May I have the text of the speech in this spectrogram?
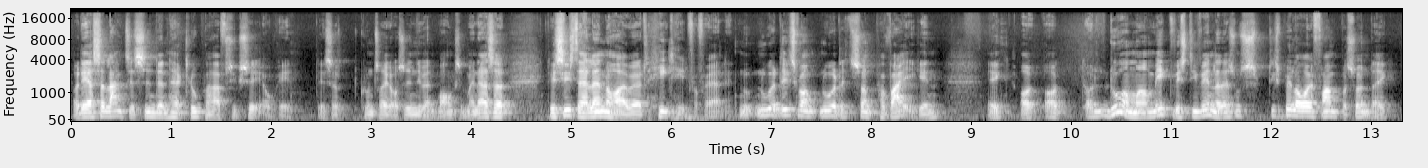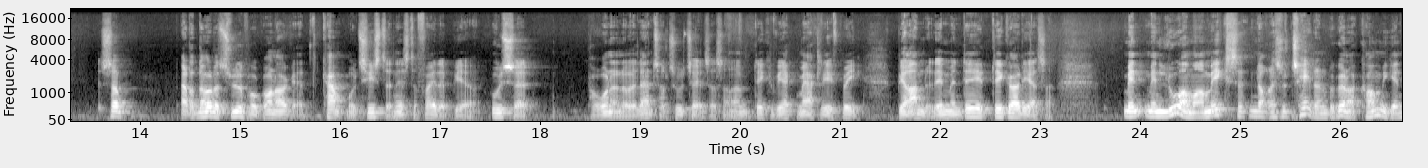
Og det er så lang tid siden, den her klub har haft succes. Okay, det er så kun tre år siden, de vandt bronze. Men altså, det sidste halvandet år har været helt, helt forfærdeligt. Nu, nu er det ligesom om, nu er det sådan på vej igen. Ikke? Og, og, og lurer mig om ikke, hvis de vinder, lad os de spiller over i frem på søndag, ikke? så er der noget, der tyder på godt nok, at kamp mod Tista næste fredag bliver udsat på grund af noget landsholdsudtalelse og sådan noget. Det kan virke mærkeligt, at FB bliver ramt af det, men det, det gør de altså. Men, men lurer mig om ikke, så når resultaterne begynder at komme igen,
